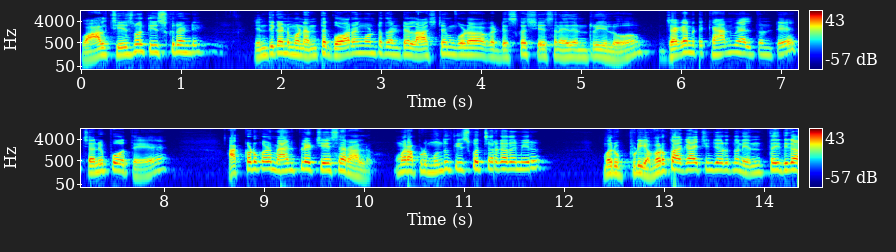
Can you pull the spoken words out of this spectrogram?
వాళ్ళు చేసిన తీసుకురండి. ఎందుకంటే మనం ఎంత ఘోరంగా ఉంటుందంటే లాస్ట్ టైం కూడా ఒక డిస్కస్ చేసిన ఏదో ఇంటర్వ్యూలో జగన్ క్యాన్ వెళ్తుంటే చనిపోతే అక్కడ కూడా మ్యానిపులేట్ చేశారు వాళ్ళు. మరి అప్పుడు ముందుకు తీసుకొచ్చారు కదా మీరు? మరి ఇప్పుడు ఎవరికో అగాచ్యం జరుగుతుంది ఎంత ఇదిగా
